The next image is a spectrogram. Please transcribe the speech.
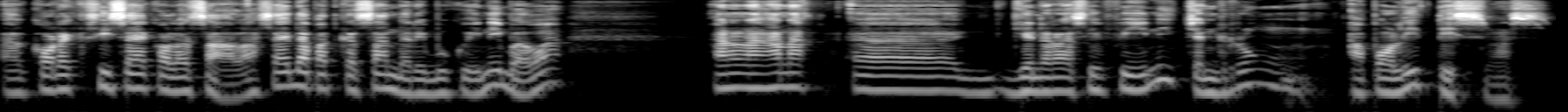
uh, koreksi saya kalau salah saya dapat kesan dari buku ini bahwa anak-anak uh, generasi V ini cenderung apolitis mas.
